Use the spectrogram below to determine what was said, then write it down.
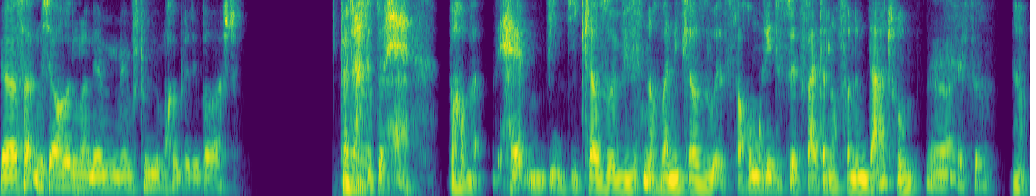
Ja, das hat mich auch irgendwann im, im Studium komplett überrascht. Da dachte ich so, hä, warum, hä, wie die Klausur, wir wissen doch, wann die Klausur ist, warum redest du jetzt weiter noch von einem Datum? Ja, echt so. Ja.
